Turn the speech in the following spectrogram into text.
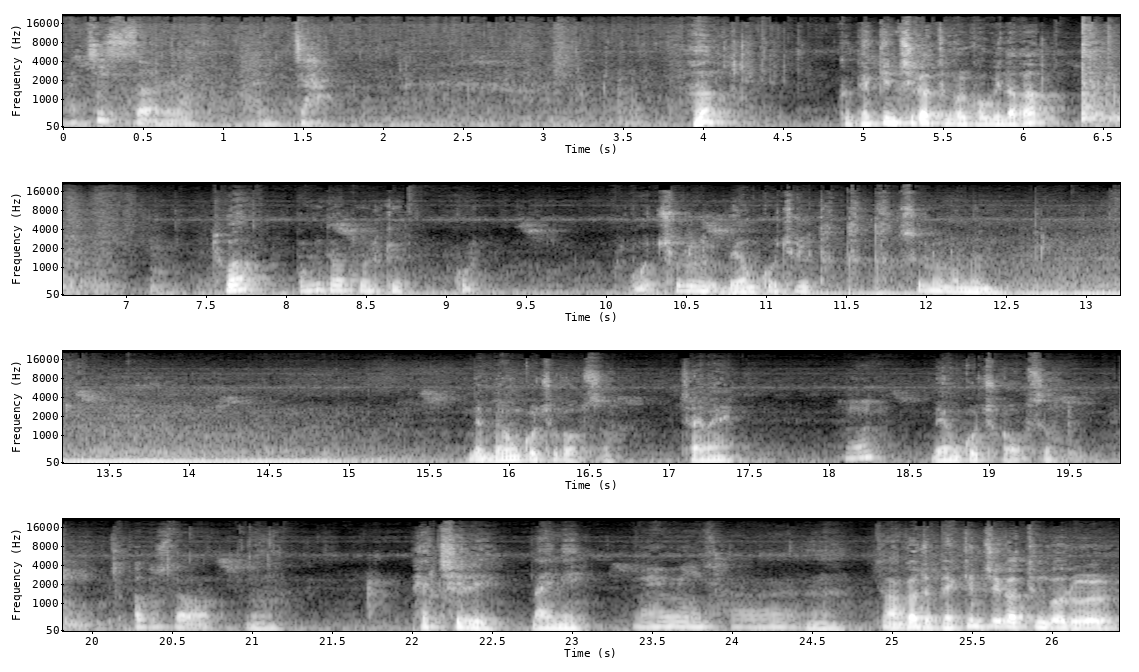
맛있어요. 진짜. 어? 그 백김치 같은 걸 거기다가 투하 거기다도 이렇게 꽃 고추를 매운 고추를 탁탁탁 쓸어 놓으면 근데 매운 고추가 없어 자매 응? 매운 고추가 없어 없어. 패칠리 마이미 매미가. 아까 저 백김치 같은 거를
